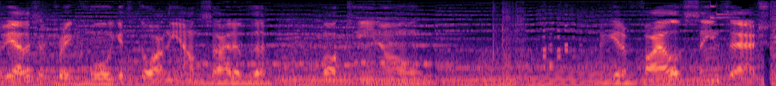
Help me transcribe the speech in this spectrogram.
So yeah, this is pretty cool. You get to go on the outside of the volcano. and get a file of Saint's Ashes.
